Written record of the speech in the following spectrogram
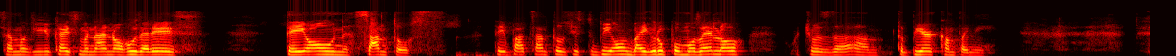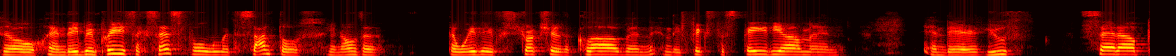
some of you guys may not know who that is. They own Santos. They bought Santos used to be owned by Grupo Modelo, which was the um, the beer company. So and they've been pretty successful with Santos. You know the the way they've structured the club and, and they fixed the stadium and and their youth setup.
